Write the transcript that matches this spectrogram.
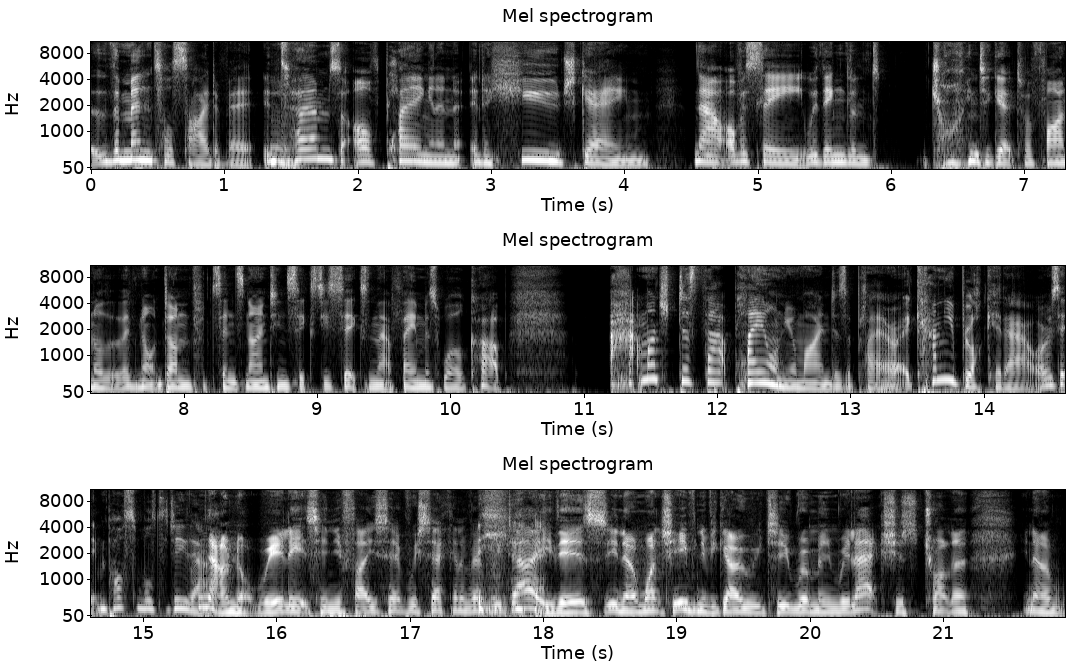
the mental side of it, in terms of playing in, an, in a huge game. Now, obviously, with England trying to get to a final that they've not done for, since 1966 in that famous World Cup. How much does that play on your mind as a player? Can you block it out, or is it impossible to do that? No, not really. It's in your face every second of every day. There's, you know, once even if you go to your room and relax, just trying to, you know,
